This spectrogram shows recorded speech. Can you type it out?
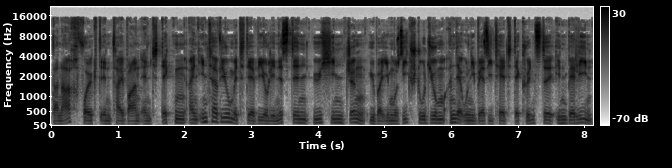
Danach folgt in Taiwan Entdecken ein Interview mit der Violinistin Yu Xin Zheng über ihr Musikstudium an der Universität der Künste in Berlin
